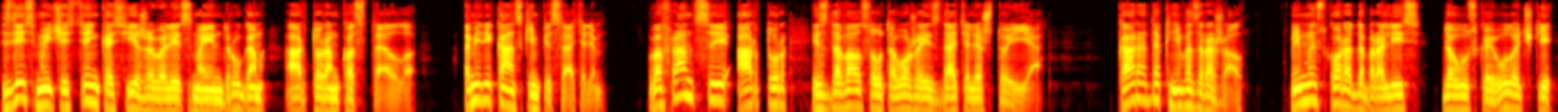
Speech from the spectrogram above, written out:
Здесь мы частенько сиживали с моим другом Артуром Костелло, американским писателем. Во Франции Артур издавался у того же издателя, что и я. Карадок не возражал, и мы скоро добрались до узкой улочки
